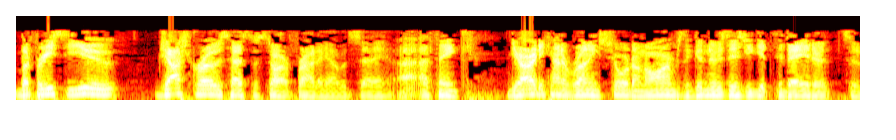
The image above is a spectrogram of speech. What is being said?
but for ECU, Josh Grosz has to start Friday. I would say. I, I think you're already kind of running short on arms. The good news is you get today to to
